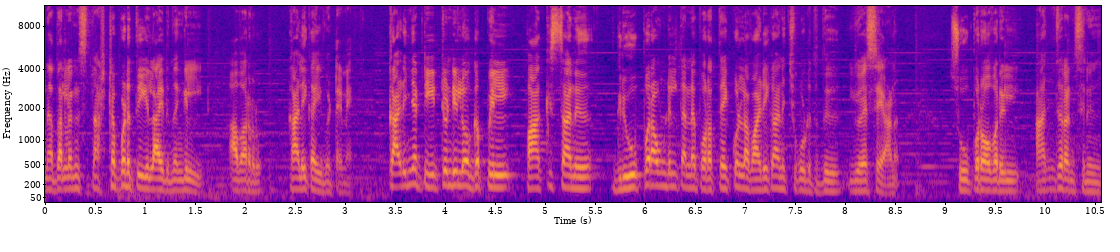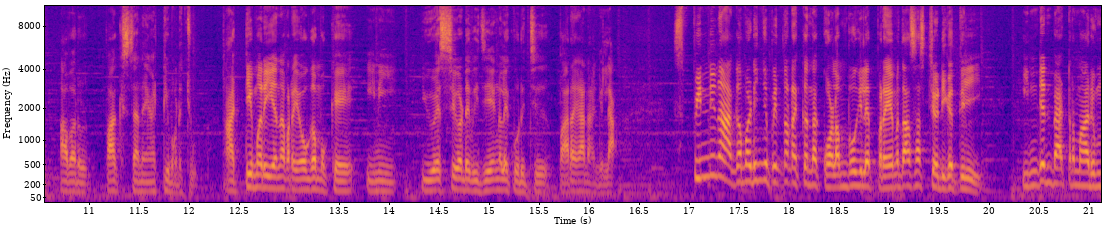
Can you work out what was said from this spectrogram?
നെതർലൻഡ്സ് നഷ്ടപ്പെടുത്തിയില്ലായിരുന്നെങ്കിൽ അവർ കളി കൈവിട്ടേനെ. കഴിഞ്ഞ ടി ട്വന്റി ലോകകപ്പിൽ പാകിസ്ഥാന് ഗ്രൂപ്പ് റൗണ്ടിൽ തന്നെ പുറത്തേക്കുള്ള വഴി കാണിച്ചു കൊടുത്തത് യു എസ് എ ആണ്. സൂപ്പർ ഓവറിൽ അഞ്ച് റൺസിന് അവർ പാകിസ്ഥാനെ അട്ടിമറിച്ചു. അട്ടിമറി എന്ന പ്രയോഗമൊക്കെ ഇനി യു എസ് എയുടെ വിജയങ്ങളെക്കുറിച്ച് പറയാനാകില്ല. സ്പിന്നിന് അകമടിഞ്ഞ് പിന്തുണക്കുന്ന കൊളംബോയിലെ പ്രേമദാസ സ്റ്റേഡിയത്തിൽ ഇന്ത്യൻ ബാറ്റർമാരും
